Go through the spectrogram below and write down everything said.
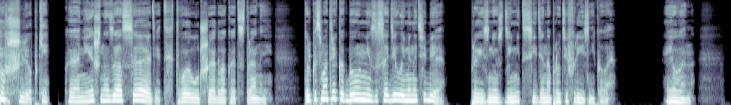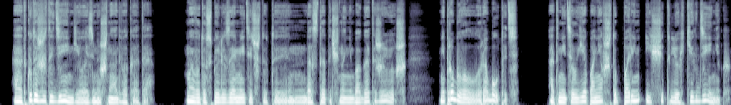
Ушлепки». «Конечно, засадит, твой лучший адвокат страны. Только смотри, как бы он не засадил именно тебя», — произнес Демид, сидя напротив Резникова. «Иван, а откуда же ты деньги возьмешь на адвоката? Мы вот успели заметить, что ты достаточно небогато живешь. Не пробовал работать?» — отметил я, поняв, что парень ищет легких денег.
